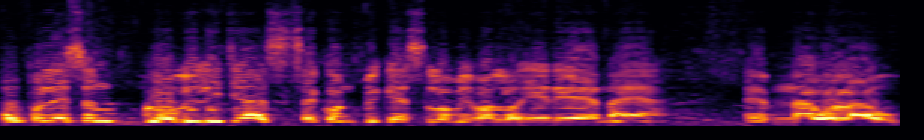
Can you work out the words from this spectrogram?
population blow village is second biggest Lomivalo area ya, na ya. Em Nagolau.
